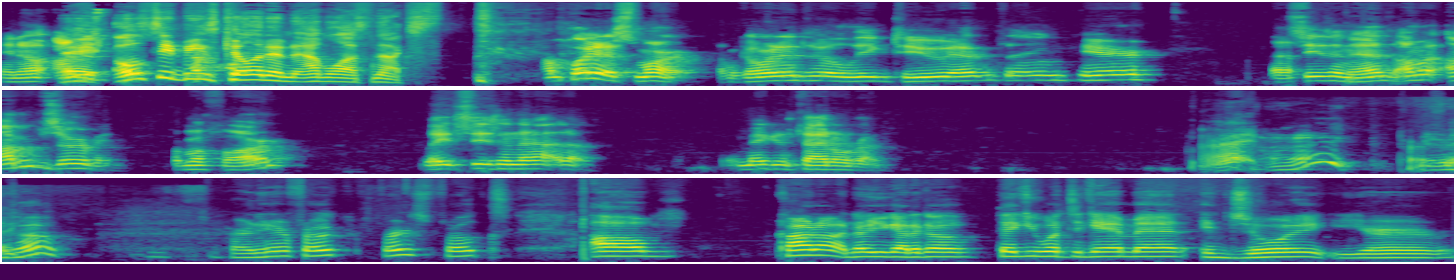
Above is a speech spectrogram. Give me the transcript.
You know, I'm, Hey, just, OCB's killing it in MLS next. I'm playing it smart. I'm going into a League Two end thing here. That season ends. I'm, I'm observing from afar. Late season that uh, making a title run. All right. All right. There we Perfect. go. Heard it here fo- first, folks. Um, Carter, I know you got to go. Thank you once again, man. Enjoy your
